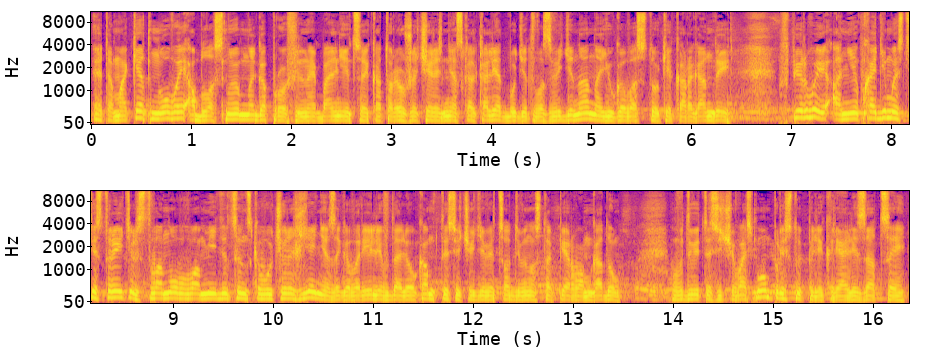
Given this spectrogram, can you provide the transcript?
Это макет новой областной многопрофильной больницы, которая уже через несколько лет будет возведена на юго-востоке Караганды. Впервые о необходимости строительства нового медицинского учреждения заговорили в далеком 1991 году. В 2008 приступили к реализации.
